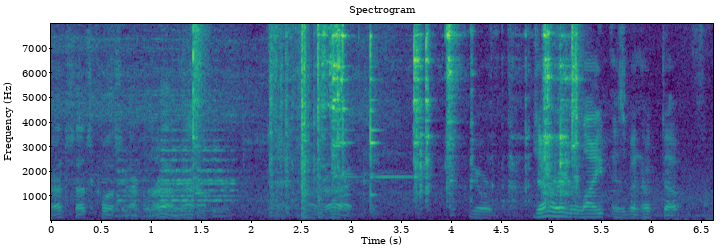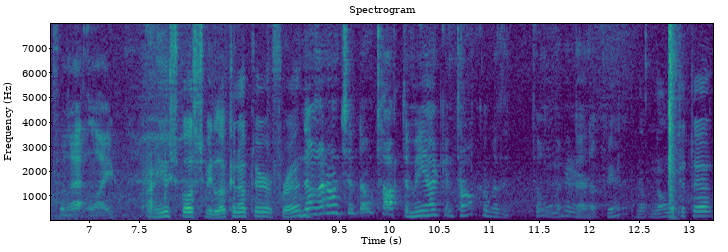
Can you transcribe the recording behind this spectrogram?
That's that's close enough to run now. Alright. Your generator light has been hooked up for that light. Are you supposed to be looking up there, Fred? No, I don't. Don't talk to me. I can talk over the. Don't look at that up here. Don't, don't look at that?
